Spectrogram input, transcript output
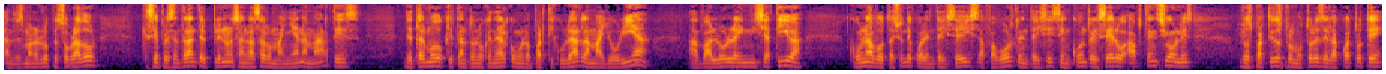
Andrés Manuel López Obrador, que se presentará ante el Pleno de San Lázaro mañana martes de tal modo que tanto en lo general como en lo particular la mayoría avaló la iniciativa con una votación de 46 a favor, 36 en contra y 0 abstenciones. Los partidos promotores de la 4T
